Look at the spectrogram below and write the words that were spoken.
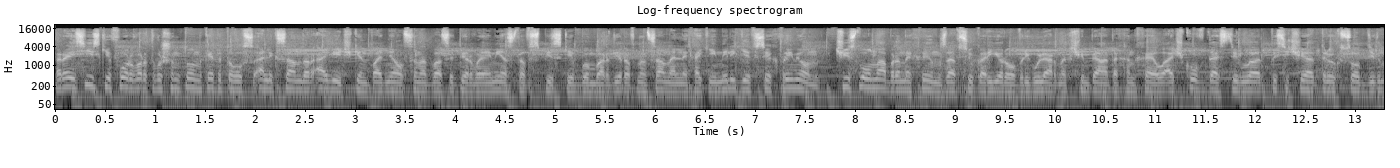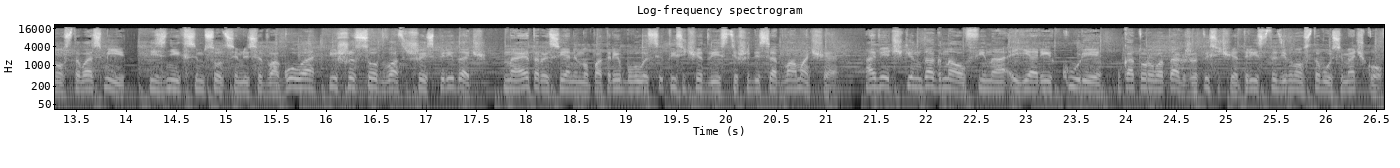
Российский форвард Вашингтон Капиталс Александр Овечкин поднялся на 21 место в списке бомбардиров Национальной хоккейной лиги всех времен. Число набранных им за всю карьеру в регулярных чемпионатах НХЛ очков достигло 1398, из них 772 гола и 626 передач. На это россиянину потребовалось 1262 матча. Овечкин догнал фина Яри Курри, у которого также 1398 очков,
